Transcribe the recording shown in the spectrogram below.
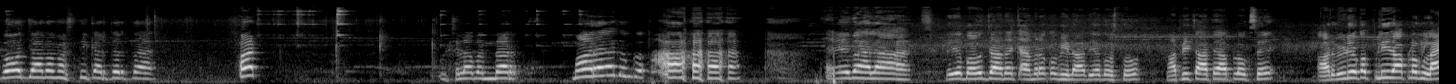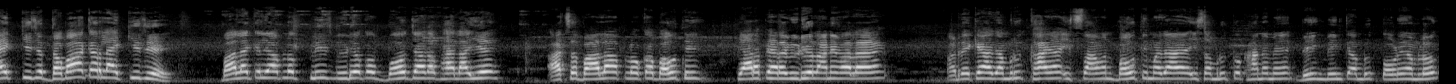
बहुत ज़्यादा मस्ती करते रहता है। हट उछला बंदर। मारे तुमको। ए बाला तो ये बहुत ज़्यादा कैमरा को भिला दिया दोस्तों। माफ़ी चाहते हैं आप लोग से। और वीडियो को प्लीज़ आप लोग लाइक कीजिए, दबा कर लाइक कीजिए। बाला के लिए आप लोग प्लीज़ वीडियो को बहुत ज़्यादा फैलाइए। आज से बाला आप लोग का बहुत ही प्यारा प्यारा वीडियो लाने वाला है। और देखिए, आज अमरूद खाया, इस सावन बहुत ही मज़ा आया। इस अमरूद को खाने में भींग भींग के अमरूद तोड़े हम लोग।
